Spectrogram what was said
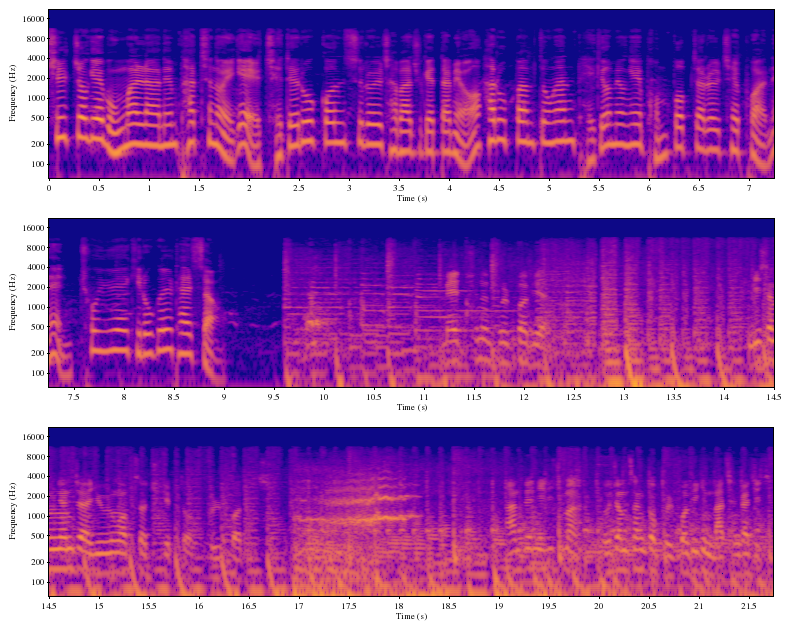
실적에 목말라 하는 파트너에게 제대로 건수를 잡아주겠다며 하룻밤 동안 100여 명의 범법자를 체포하는 초유의 기록을 달성. 매추는 불법이야. 미성년자 유흥업소 출입도 불법이지. 안 된 일이지만 의점상 또 불법이긴 마찬가지지.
